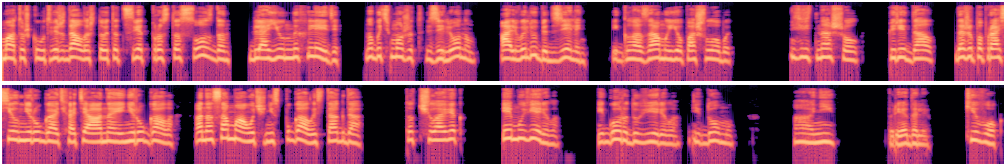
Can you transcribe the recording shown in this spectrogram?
Матушка утверждала, что этот цвет просто создан для юных леди, но, быть может, зеленым. Альвы любят зелень, и глазам ее пошло бы. Ведь нашел, передал, даже попросил не ругать, хотя она и не ругала. Она сама очень испугалась тогда. Тот человек, я ему верила. И городу верила, и дому. А они предали. Кивок.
